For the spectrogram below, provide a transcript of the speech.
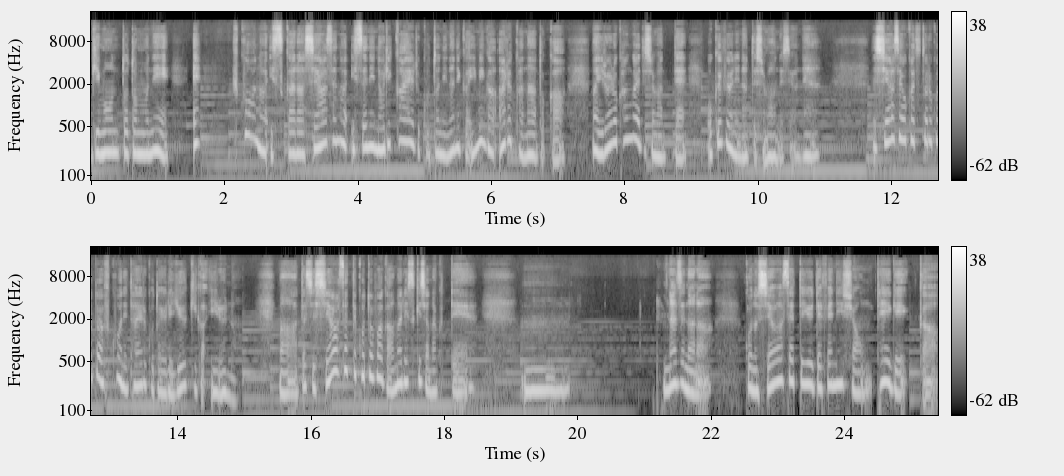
疑問とともに不幸の椅子から幸せの椅子に乗り換えることに何か意味があるかなとかいろいろ考えてしまって臆病になってしまうんですよね。で幸せを勝ち取ることは不幸に耐えることより勇気がいるの。まあ私幸せって言葉があまり好きじゃなくてうーんなぜならこの幸せっていうデフィニッション定義が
